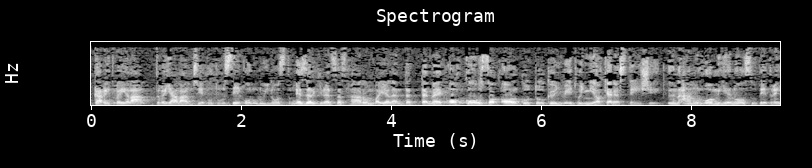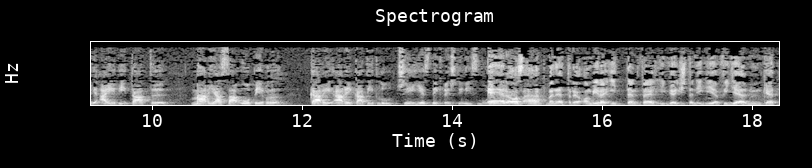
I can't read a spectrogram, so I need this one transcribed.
care trăia la, trăia la începutul secolului nostru, 1903-ban jelentette meg a korszak alkotó könyvét, hogy mi a kereszténység. în anul 1903 a editat Maria sa operă, care are ca titlu Ce este creștinismul? Erre az átmenetre, amire itten felhívja Isten igéje figyelmünket,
